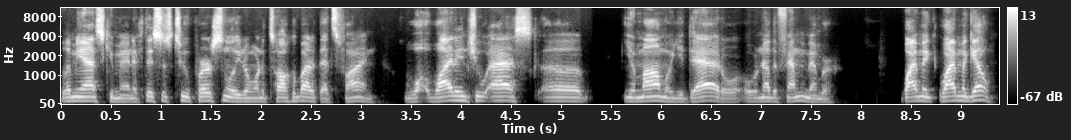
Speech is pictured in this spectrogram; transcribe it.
Let me ask you, man. If this is too personal, you don't want to talk about it. That's fine. Why, why didn't you ask uh, your mom or your dad or, or another family member? Why why Miguel?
